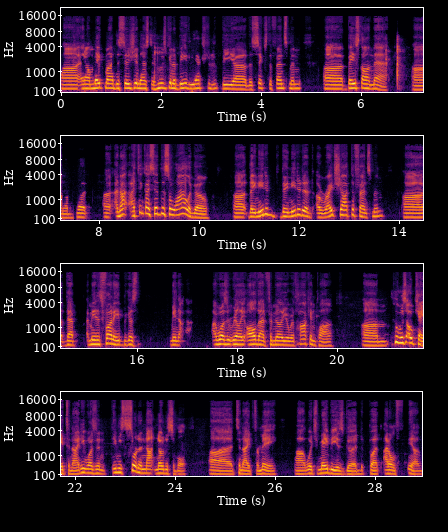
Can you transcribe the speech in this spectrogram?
Uh, and I'll make my decision as to who's going to be the extra, the uh, the sixth defenseman, uh, based on that. Uh, but uh, and I, I, think I said this a while ago. Uh, they needed they needed a, a right shot defenseman. that I mean, it's funny because I mean I wasn't really all that familiar with Hakanpää, um, who was okay tonight. He wasn't. He was sort of not noticeable uh, tonight for me, uh, which maybe is good. But I don't, you know,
